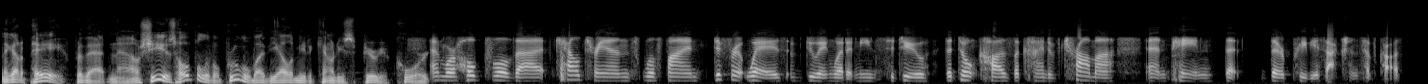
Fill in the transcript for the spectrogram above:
They got to pay for that now. She is hopeful of approval by the Alameda County Superior Court. And we're hopeful that Caltrans will find different ways of doing what it needs to do that don't cause the kind of trauma and pain that their previous actions have caused.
